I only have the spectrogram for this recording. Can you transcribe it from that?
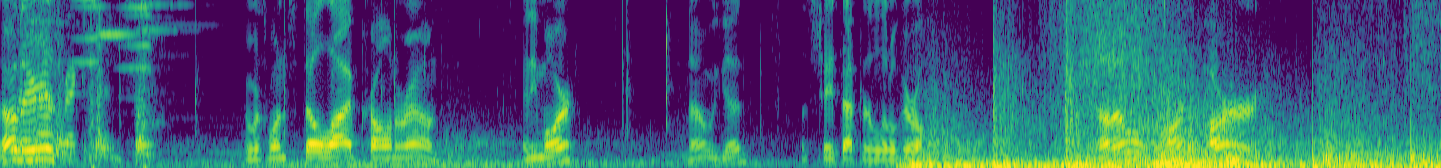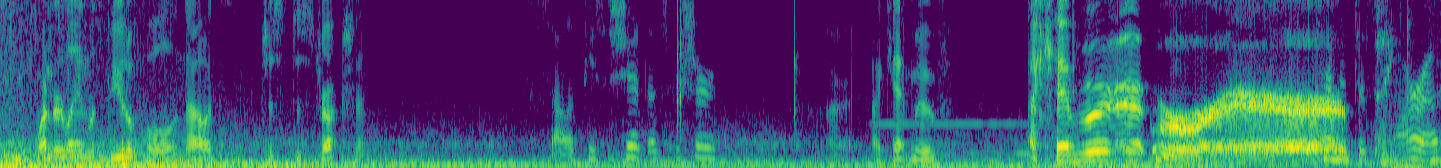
Oh, there he is. recommend. There was one still alive crawling around. Any more? No, we good? Let's chase after the little girl. No, no, falling apart. Wonderland was beautiful, and now it's just destruction. It's a solid piece of shit, that's for sure. Alright, I can't move. I can't move. Turned into Samara.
